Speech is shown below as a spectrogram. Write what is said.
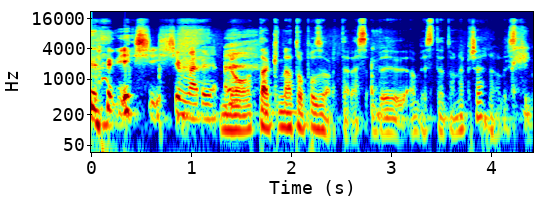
Ježíši Maria. No, tak na to pozor, Teres, aby, abyste to nepřehnali s tím.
